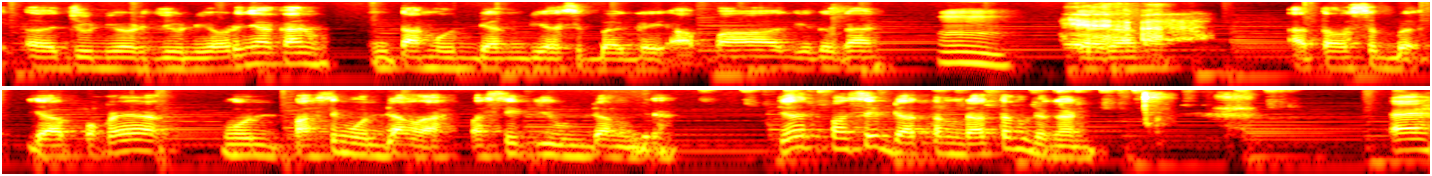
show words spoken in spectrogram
eh, junior-juniornya kan entah ngundang dia sebagai apa gitu kan Hmm. ya ya kan? atau sebe ya pokoknya ngun- pasti ngundang lah pasti diundang dia dia pasti datang-datang dengan eh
